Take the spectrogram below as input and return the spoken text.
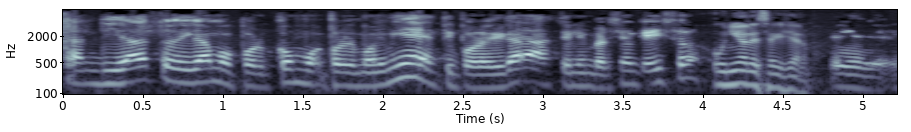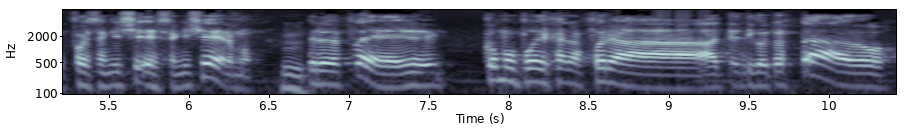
candidato, digamos, por cómo, por el movimiento y por el gasto y la inversión que hizo. Unión de San Guillermo. Eh, fue San, Guillermo. Mm. Pero después. Eh, ¿Cómo puede dejar afuera Atlético Tostado?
